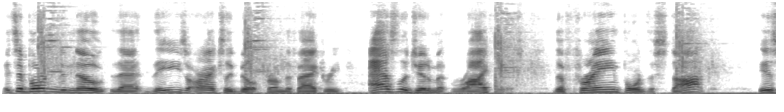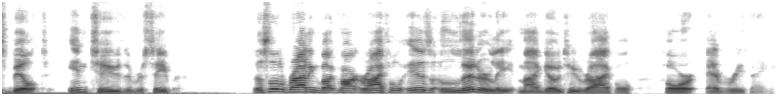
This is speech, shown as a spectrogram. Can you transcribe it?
It's important to note that these are actually built from the factory as legitimate rifles. The frame for the stock is built into the receiver. This little Browning Buckmark rifle is literally my go-to rifle for everything.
